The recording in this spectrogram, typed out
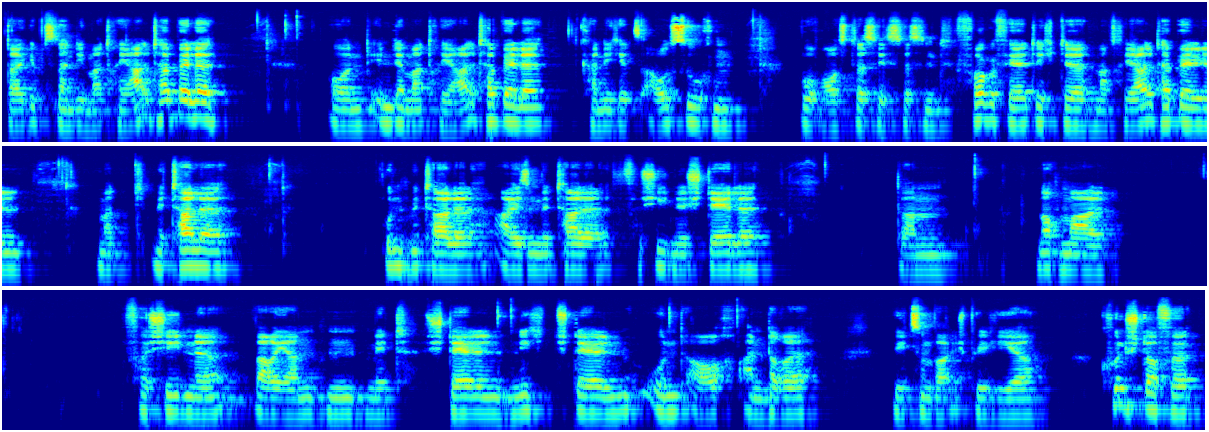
Da gibt es dann die Materialtabelle und in der Materialtabelle kann ich jetzt aussuchen, woraus das ist. Das sind vorgefertigte Materialtabellen Metalle, Buntmetalle, Eisenmetalle, verschiedene Stähle, dann nochmal verschiedene Varianten mit Stellen, Nichtstellen und auch andere, wie zum Beispiel hier Kunststoffe.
